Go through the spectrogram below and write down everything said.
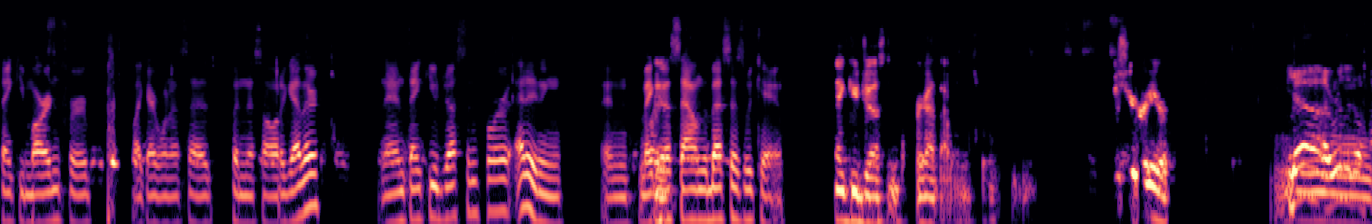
Thank you, Martin, for, like everyone else says, putting this all together. And thank you, Justin, for editing and making yeah. us sound the best as we can. Thank you, Justin. Forgot that one. Just you're here. yeah, I really don't.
